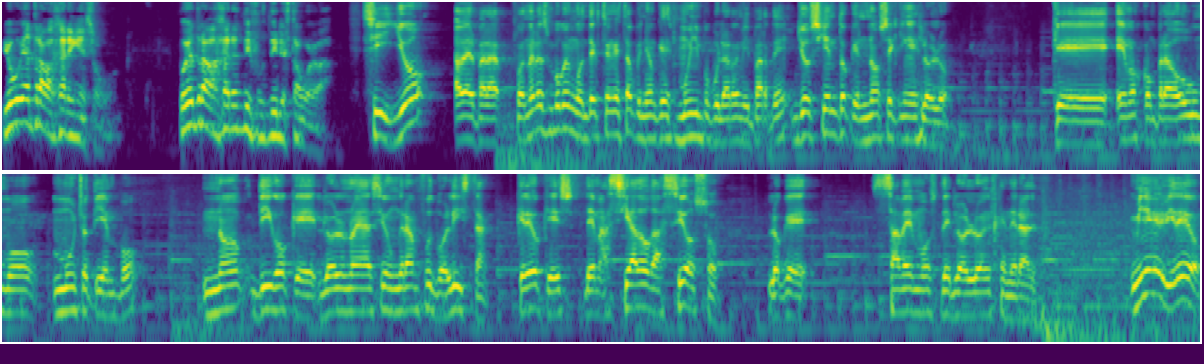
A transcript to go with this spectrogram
yo voy a trabajar en eso. Voy a trabajar en difundir esta hueva. Sí, yo, a ver, para ponerlos un poco en contexto en esta opinión que es muy impopular de mi parte, yo siento que no sé quién es Lolo, que hemos comprado humo mucho tiempo. No digo que Lolo no haya sido un gran futbolista, creo que es demasiado gaseoso lo que sabemos de Lolo en general. Miren el video,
